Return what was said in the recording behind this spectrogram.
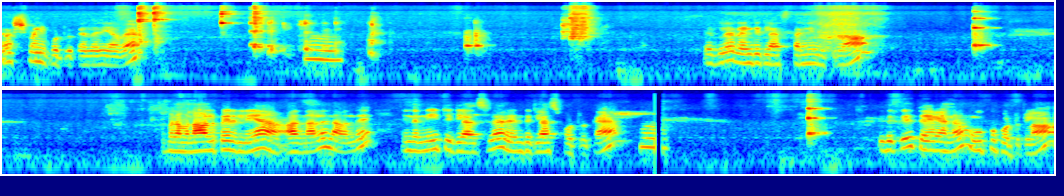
க்ரஷ் பண்ணி போட்டிருக்கேன் தனியாவை. இதில் ரெண்டு கிளாஸ் தண்ணி ஊற்றலாம் இப்போ நம்ம நாலு பேர் இல்லையா? அதனால நான் வந்து இந்த நீட்டு கிளாஸ்ல ரெண்டு கிளாஸ் போட்டிருக்கேன். இதுக்கு தேவையான உப்பு போட்டுக்கலாம்.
